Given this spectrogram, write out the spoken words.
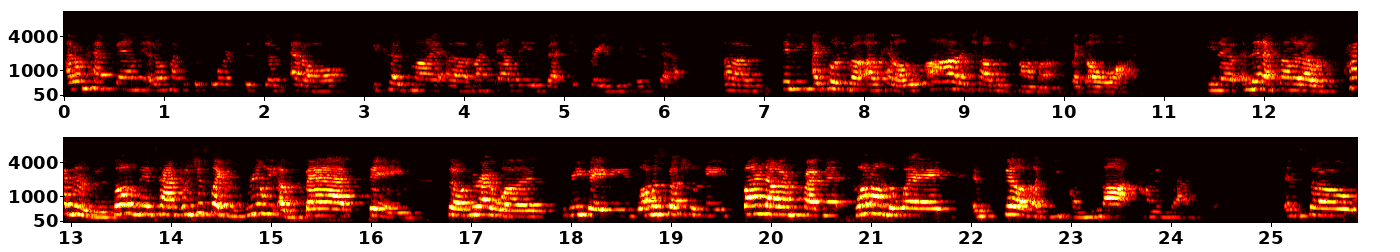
I don't have family. I don't have a support system at all because my uh, my family is batshit crazy. There's that. Um, and I told you about I've had a lot of childhood trauma, like a lot. You know, and then I found out I was pregnant as a result of the attack. It was just like really a bad thing. So here I was, three babies, one with special needs, find out I'm pregnant, one on the way, and still I'm like, you are not coming back here. And so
